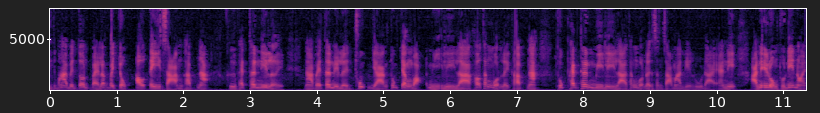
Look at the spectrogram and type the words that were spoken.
45 เป็นต้นไปแล้วไปจบเอาตี 3 ครับนะคือแพทเทิร์นนี้เลย นะแพทเทิร์นนี้เลยทุกอย่างทุกจังหวะมีลีลาเขาทั้งหมดเลยครับนะทุกแพทเทิร์นมีลีลาทั้งหมดเลยท่านสามารถเรียนรู้ได้ อันนี้อันนี้ลงทุนนิดหน่อย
